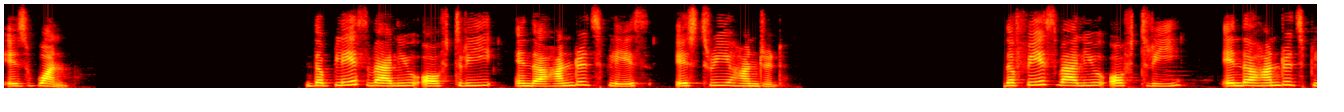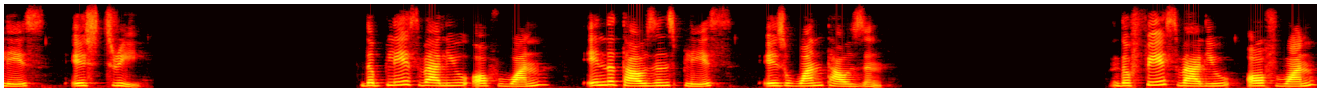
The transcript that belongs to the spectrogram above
is 1. The place value of 3 in the hundreds place is 300. The face value of 3 in the hundreds place is 3. The place value of 1 in the thousands place is 1000. The face value of 1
